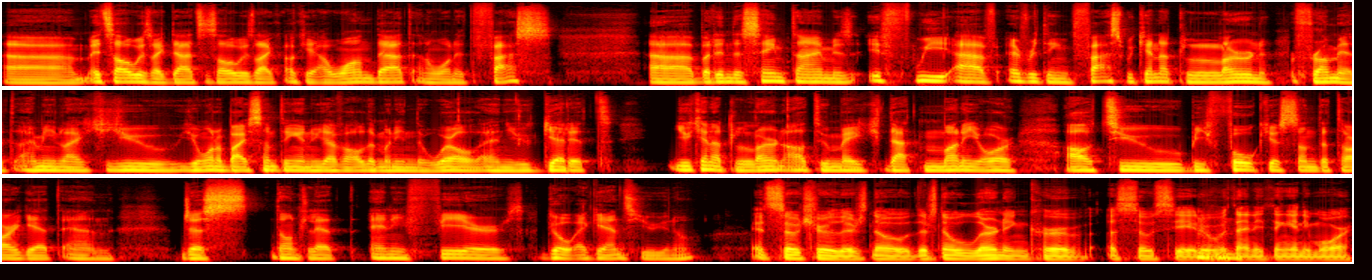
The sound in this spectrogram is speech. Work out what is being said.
Um, it's always like that. It's always like, okay, I want that and I want it fast. Uh, but in the same time, is if we have everything fast, we cannot learn from it. I mean, like you you want to buy something and you have all the money in the world and you get it. You cannot learn how to make that money or how to be focused on the target and just don't let any fears go against you. You know. It's so true. There's no there's no learning curve associated mm-hmm. with anything anymore,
